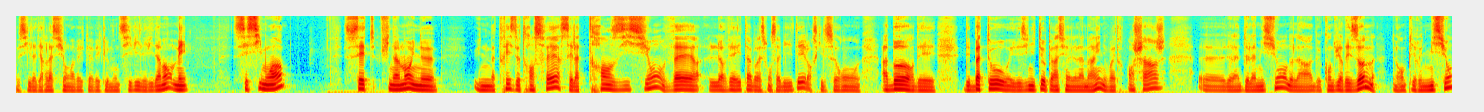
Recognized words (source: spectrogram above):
aussi, il a des relations avec avec le monde civil évidemment, mais ces six mois, c'est finalement une une matrice de transfert, c'est la transition vers leur véritable responsabilité. Lorsqu'ils seront à bord des, bateaux et des unités opérationnelles de la marine, ils vont être en charge de, la, mission, de, conduire des hommes, de remplir une mission,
